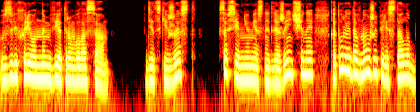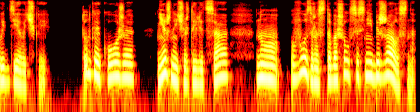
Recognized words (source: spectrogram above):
взвихренным ветром волосам. Детский жест, совсем неуместный для женщины, которая давно уже перестала быть девочкой. Тонкая кожа, нежные черты лица, но возраст обошелся с ней безжалостно.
